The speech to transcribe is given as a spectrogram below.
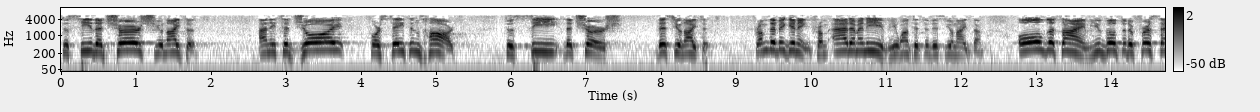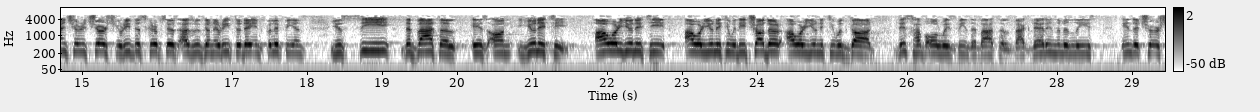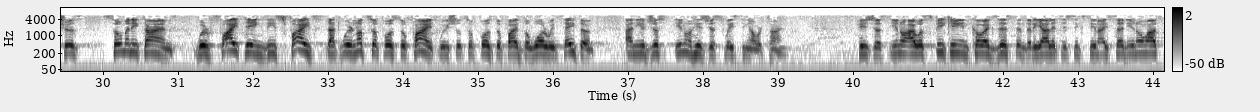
to see the church united. And it's a joy for Satan's heart to see the church disunited. From the beginning, from Adam and Eve, he wanted to disunite them. All the time, you go to the first century church, you read the scriptures, as we're going to read today in Philippians, you see the battle is on unity. Our unity, our unity with each other, our unity with God. This have always been the battle. Back there in the Middle East, in the churches, so many times we're fighting these fights that we're not supposed to fight. We should supposed to fight the war with Satan. And you just, you know, he's just wasting our time. He's just, you know, I was speaking in Coexist in the Reality 16. I said, you know what?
